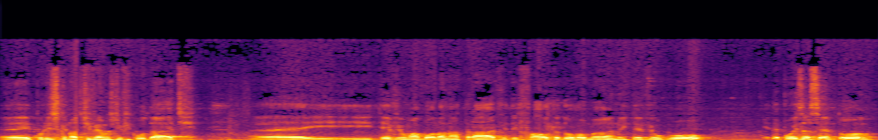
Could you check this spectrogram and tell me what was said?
é, e por isso que nós tivemos dificuldade. É, e, e, teve uma bola na trave de falta do Romano e teve o gol e depois assentou.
